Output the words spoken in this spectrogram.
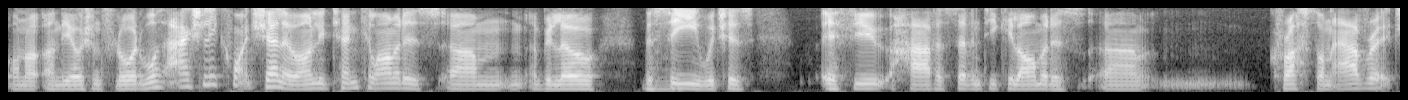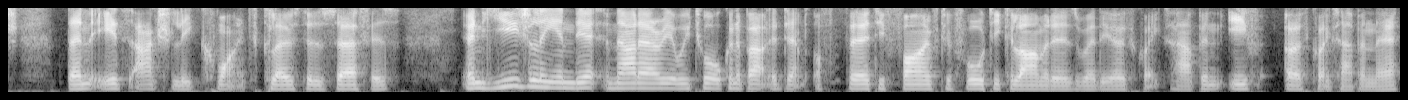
on on the ocean floor, it was actually quite shallow, only ten kilometers um, below the sea, which is if you have a 70 kilometers um, crust on average, then it's actually quite close to the surface. And usually in, the, in that area, we're talking about a depth of 35 to 40 kilometers where the earthquakes happen, if earthquakes happen there.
